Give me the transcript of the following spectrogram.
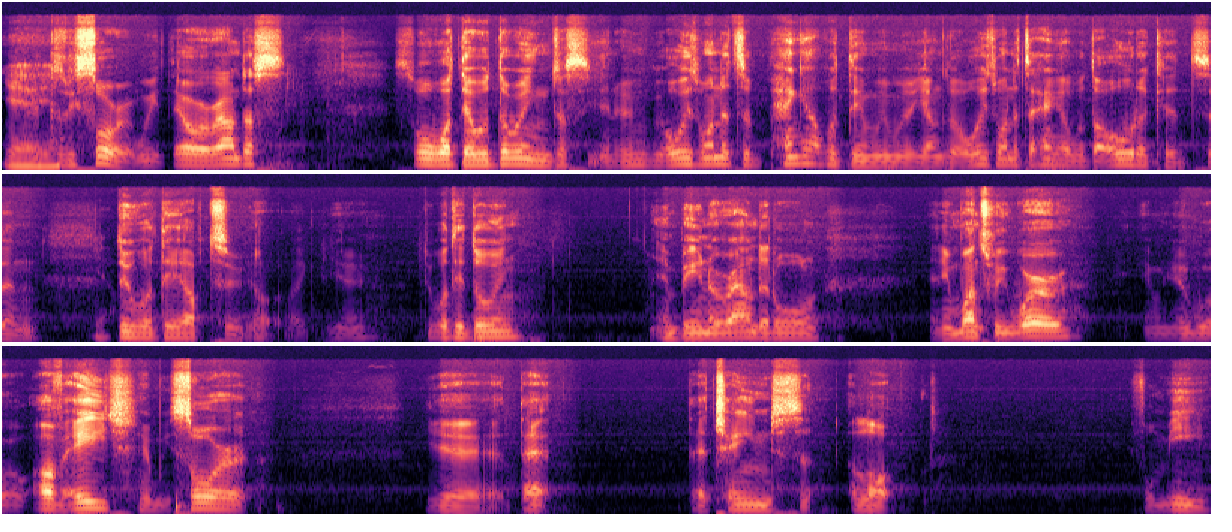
yeah, yeah. because we saw it. We, they were around us, saw what they were doing. Just you know, we always wanted to hang out with them when we were younger. Always wanted to hang out with the older kids and Yeah. do what they're up to. Like you know, do what they're doing, and being around it all. And then once we were, and we were of age, and we saw it, yeah, that that changed a lot for me.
